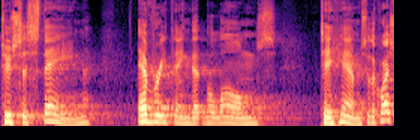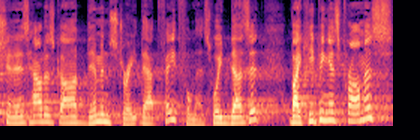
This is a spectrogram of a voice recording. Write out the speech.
to sustain everything that belongs to him. So the question is how does God demonstrate that faithfulness? Well, he does it by keeping his promise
